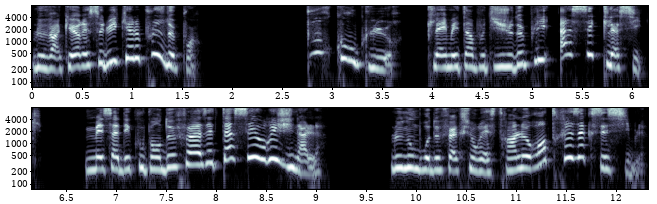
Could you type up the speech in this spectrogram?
Le vainqueur est celui qui a le plus de points. Pour conclure, Claim est un petit jeu de plis assez classique, mais sa découpe en deux phases est assez originale. Le nombre de factions restreint le rend très accessible.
